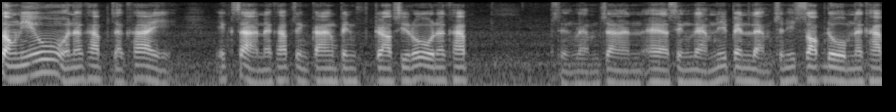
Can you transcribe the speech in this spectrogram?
12 นิ้วนะครับ จากค่าย e x a นะครับ เสียงกลางเป็น Ground Zero นะครับ เสียงแหลมจานเออเสียงแหลมนี่เป็นแหลมชนิดซอฟโดมนะครับ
